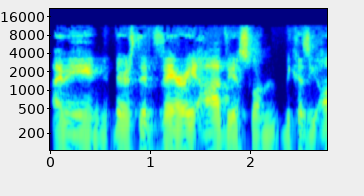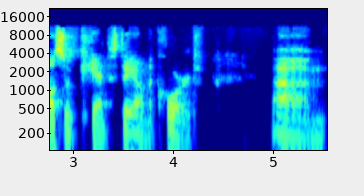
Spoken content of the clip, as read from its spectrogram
I mean, there's the very obvious one because he also can't stay on the court. Um,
